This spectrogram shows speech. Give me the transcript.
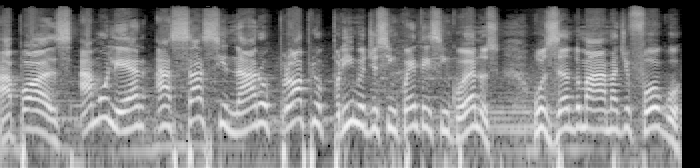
após a mulher assassinar o próprio primo de 55 anos usando uma arma de fogo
